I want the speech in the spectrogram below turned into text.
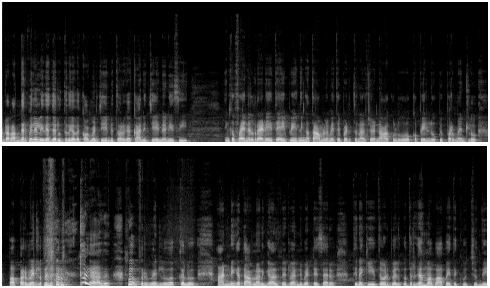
ఉంటారు. అందరి పిల్లలు ఇదే జరుగుతుంది కదా. కామెంట్ చేయండి త్వరగా కానీ చేయండి అనేసి. ఇంకా ఫైనల్ రెడీ అయితే అయిపోయింది. ఇంకా తామలం అయితే పెడుతున్నారు చూడండి. ఆకులు ఒక్క పెళ్ళు పిప్పర్మెంట్లు పప్పర్మెంట్లు పిప్పర్మెంట్లు కాదు. పప్పర్మెంట్లు ఒక్కలు అన్నీ ఇంకా తామలానికి కావాల్సినటువన్నీ పెట్టేశారు. తినకి తోడు పెళ్ళి కూతురుగా మా బాప అయితే కూర్చుంది.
